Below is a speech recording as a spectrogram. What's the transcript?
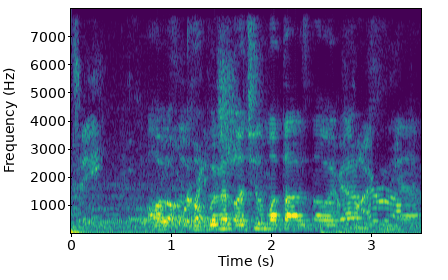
See? Abi kapının açılma tarzına bakar mısın ya?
